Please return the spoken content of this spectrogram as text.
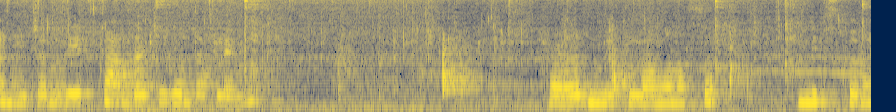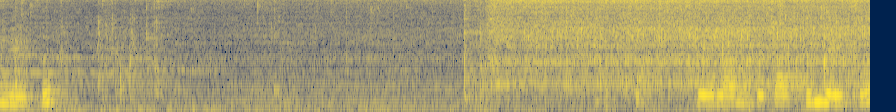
आणि याच्यामध्ये एक कांदा चिरून टाकलाय मी. हळद मीठ लावून असं मिक्स करून घ्यायचं. तेलामध्ये टाकून द्यायचं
